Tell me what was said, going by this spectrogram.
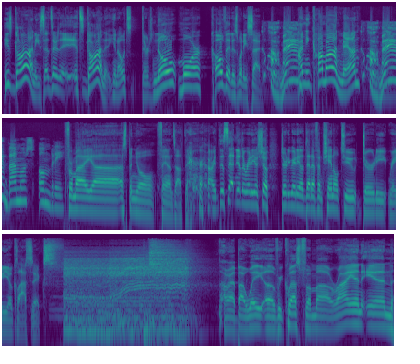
he's gone. He says there's it's gone. You know, it's there's no more COVID is what he said. Come on, man. I mean, come on, man. Come on, man. Vamos, hombre. For my uh, Espanol fans out there. All right, this that, and the other radio show, Dirty Radio.fm channel two, Dirty Radio Classics. All right, by way of request from uh, Ryan in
